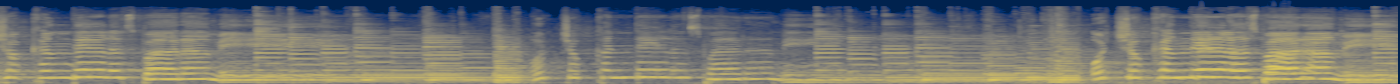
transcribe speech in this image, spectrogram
ocho candelas para mí. Ocho candelas para mí. Ocho candelas para mí.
